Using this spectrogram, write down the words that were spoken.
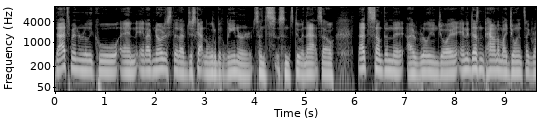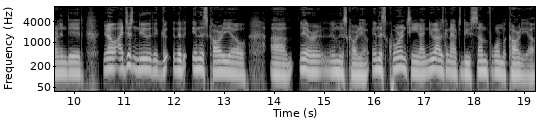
that's been really cool. And and I've noticed that I've just gotten a little bit leaner since since doing that. So that's something that I really enjoy. And it doesn't pound on my joints like running did. You know I just knew that that in this cardio um or in this cardio in this quarantine I knew I was going to have to do some form of cardio.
